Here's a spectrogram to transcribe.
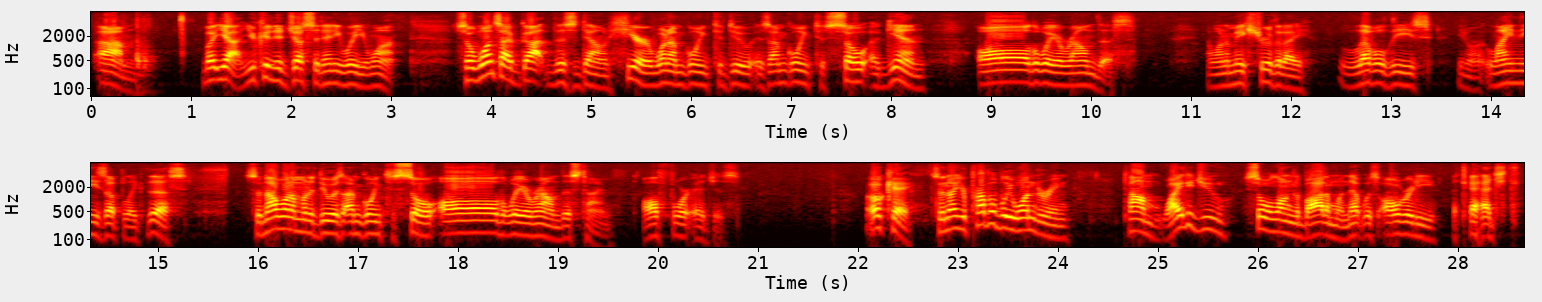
Um, but yeah, you can adjust it any way you want. So once I've got this down here, what I'm going to do is I'm going to sew again all the way around this. I want to make sure that I level these, you know, line these up like this. So now what I'm going to do is I'm going to sew all the way around this time, all four edges. Okay, so now you're probably wondering, Tom, why did you sew along the bottom when that was already attached?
